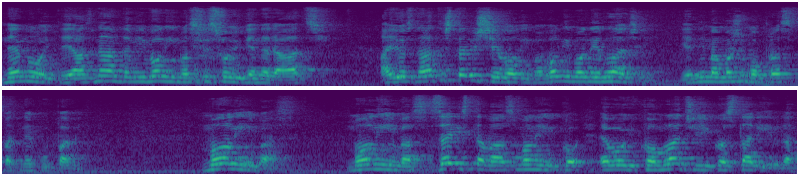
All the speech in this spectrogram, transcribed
nemojte, ja znam da mi volimo svi svoju generaciju, a još znate što više volimo? Volimo one mlađe, jer njima možemo prosipati neku pamet. Molim vas, molim vas, zaista vas molim, ko, evo i ko mlađi i ko stariji brat,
